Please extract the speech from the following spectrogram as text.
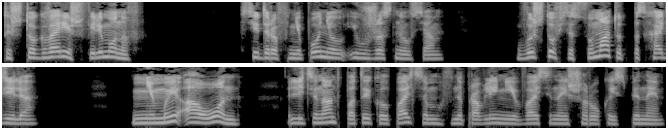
«Ты что говоришь, Филимонов?» Сидоров не понял и ужаснулся. «Вы что, все с ума тут посходили?» «Не мы, а он!» Лейтенант потыкал пальцем в направлении Васиной широкой спины.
